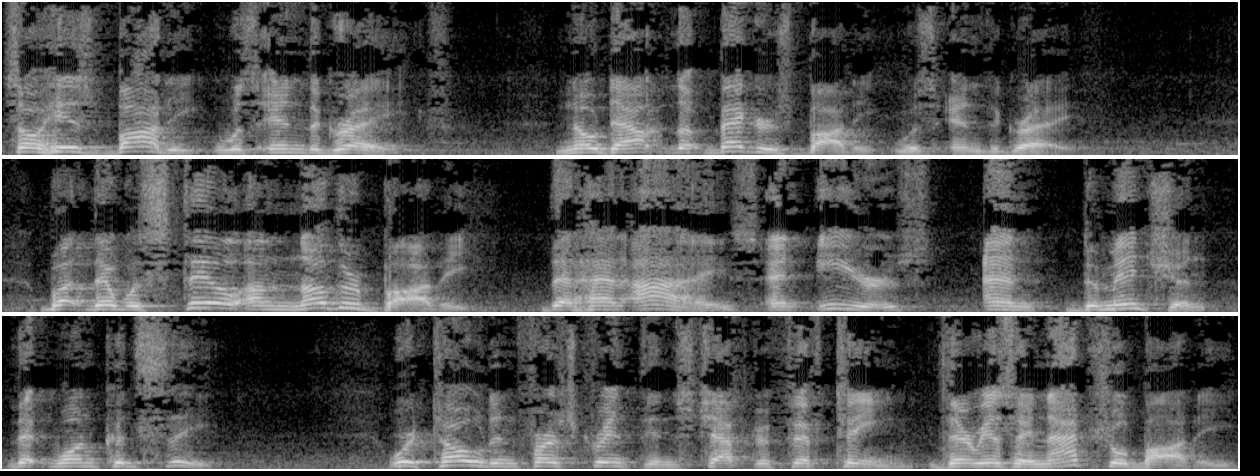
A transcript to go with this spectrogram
So his body was in the grave. No doubt the beggar's body was in the grave. But there was still another body that had eyes and ears and dimension that one could see. We're told in 1 Corinthians chapter 15, there is a natural body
